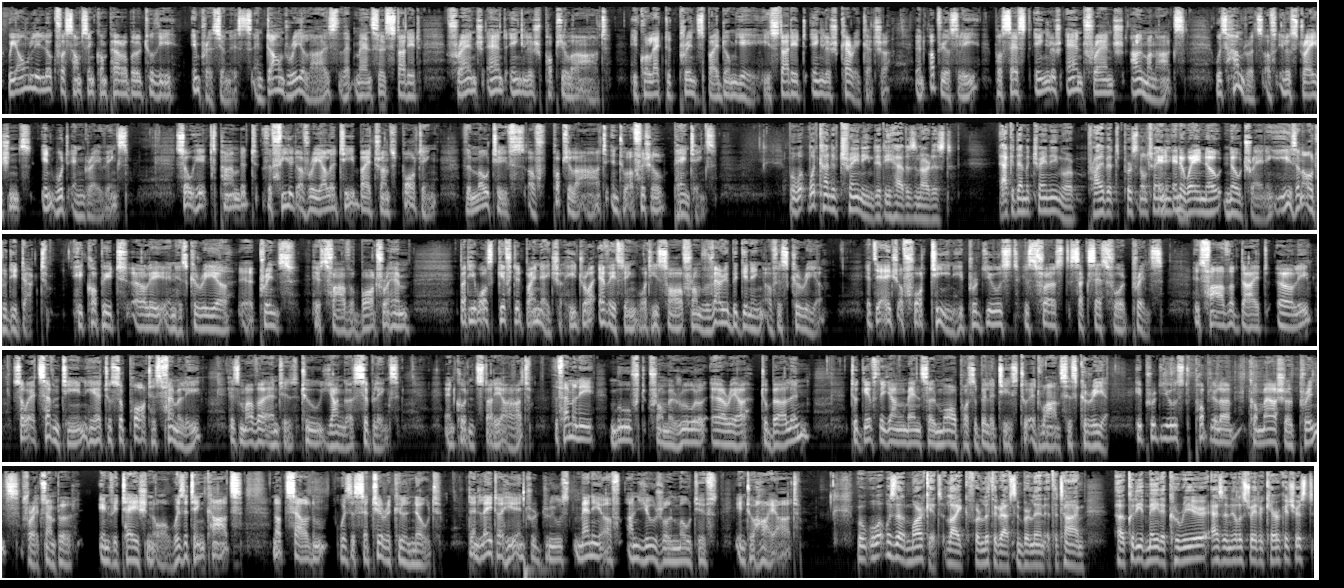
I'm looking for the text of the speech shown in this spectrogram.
We only look for something comparable to the Impressionists and don't realize that Menzel studied French and English popular art. He collected prints by Daumier. He studied English caricature and obviously possessed English and French almanacs with hundreds of illustrations in wood engravings. So he expanded the field of reality by transporting the motifs of popular art into official paintings. But what, what kind of training did he have as an artist? academic training or private personal training? In, in a way, no, no training. He's an autodidact. He copied early in his career uh, prints his father bought for him, but he was gifted by nature. He drew everything what he saw from the very beginning of his career. At the age of 14, he produced his first successful prints. His father died early, so at 17 he had to support his family his mother and his two younger siblings, and couldn't study art. The family moved from a rural area to Berlin to give the young Menzel more possibilities to advance his career. He produced popular commercial prints, for example, invitation or visiting cards, not seldom with a satirical note. Then later he introduced many of unusual motives into high art. Well, what was the market like for lithographs in Berlin at the time? Uh, could he have made a career as an illustrator caricaturist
